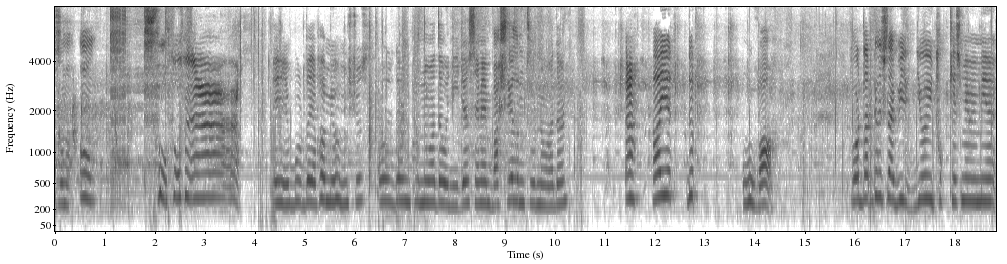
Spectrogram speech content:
Sana. Al. ee, burada yapamıyormuşuz. O yüzden turnuvada oynayacağız. Hemen başlayalım turnuvadan. Ah, hayır. Dur. Oha. Bu arada arkadaşlar videoyu çok kesmememi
